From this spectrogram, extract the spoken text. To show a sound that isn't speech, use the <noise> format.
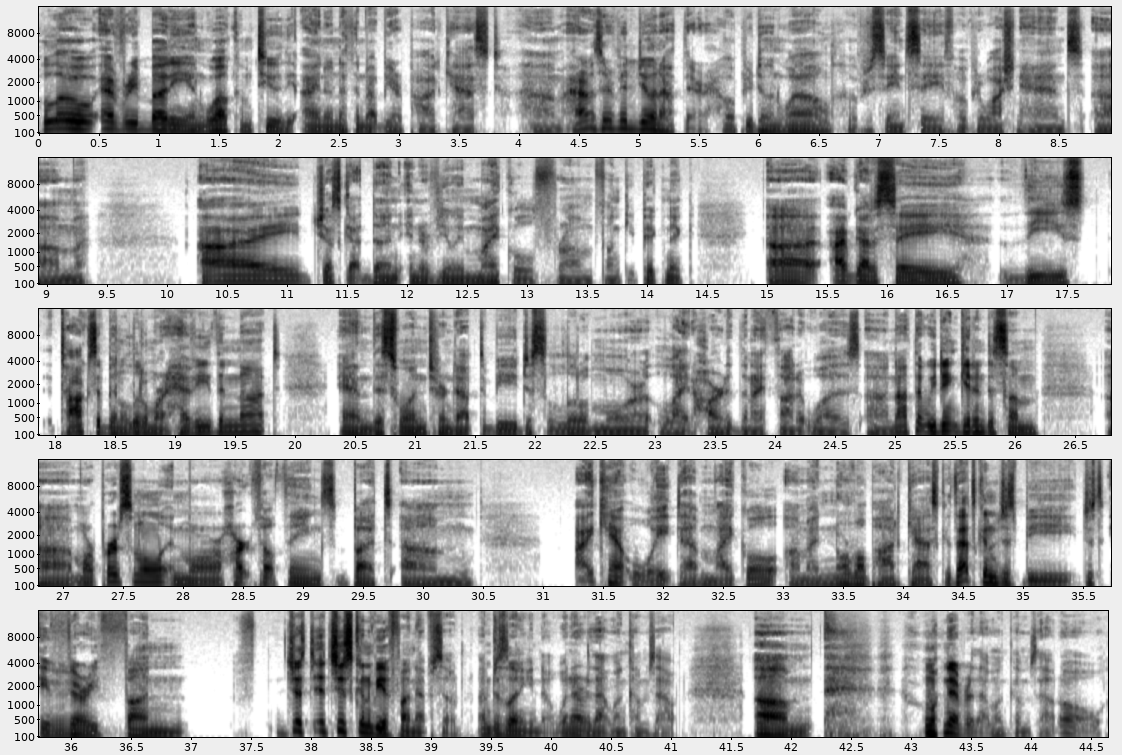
Hello, everybody, and welcome to the I Know Nothing About Beer podcast. Um, how's everybody doing out there? Hope you're doing well. Hope you're staying safe. Hope you're washing hands. Um, I just got done interviewing Michael from Funky Picnic. Uh, I've got to say, these talks have been a little more heavy than not, and this one turned out to be just a little more lighthearted than I thought it was. Uh, not that we didn't get into some uh, more personal and more heartfelt things. But um, I can't wait to have Michael on my normal podcast because that's going to just be just a very fun. Just it's just going to be a fun episode. I'm just letting you know whenever that one comes out. Um, <laughs> whenever that one comes out. Oh,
